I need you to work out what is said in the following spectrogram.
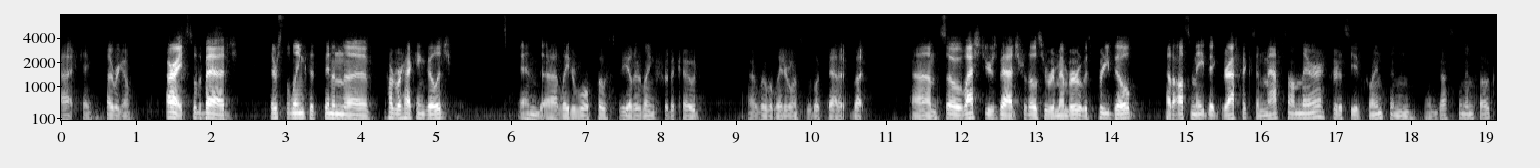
Uh, okay, there we go. All right, so the badge. There's the link that's been in the Hardware Hacking Village, and uh, later we'll post the other link for the code uh, a little bit later once we looked at it. But um, so last year's badge, for those who remember, it was pre-built, had awesome 8-bit graphics and maps on there, courtesy of Klint and, and Dustin and folks.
